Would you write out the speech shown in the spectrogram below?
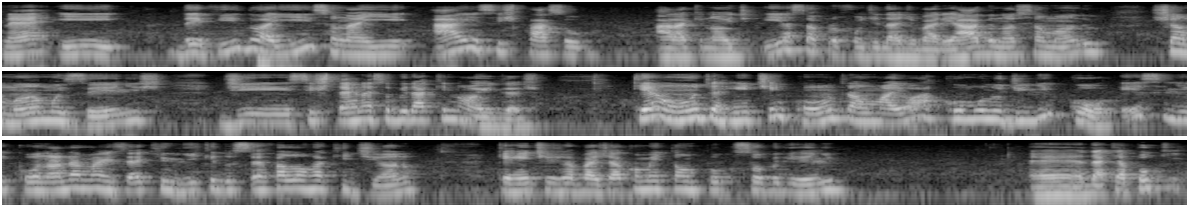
né? E devido a isso, né, e a esse espaço aracnoide e essa profundidade variável, nós chamando, chamamos eles de cisternas subaracnoides, que é onde a gente encontra o um maior acúmulo de licor. Esse licor nada mais é que o líquido cefalorraquidiano, que a gente já vai já comentar um pouco sobre ele é, daqui a pouquinho.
